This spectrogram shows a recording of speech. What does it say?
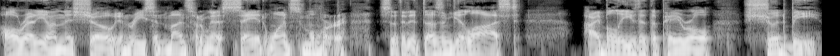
already on this show in recent months, but I'm going to say it once more so that it doesn't get lost. I believe that the payroll should be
